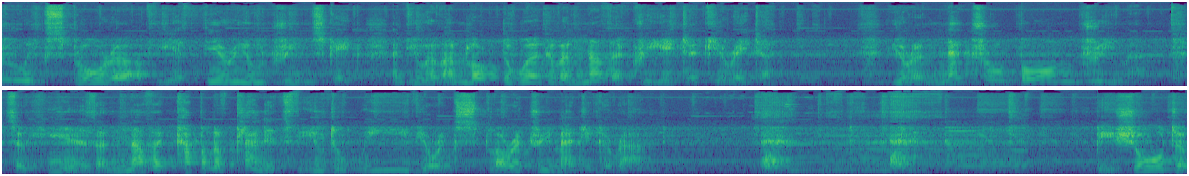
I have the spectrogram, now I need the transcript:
True explorer of the ethereal dreamscape, and you have unlocked the work of another creator curator. You're a natural born dreamer, so here's another couple of planets for you to weave your exploratory magic around. Be sure to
